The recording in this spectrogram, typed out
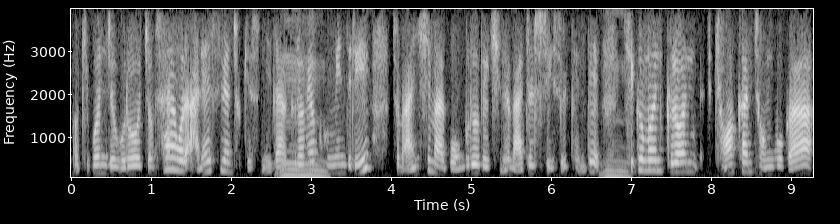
어, 기본적으로 좀 사용을 안 했으면 좋겠습니다. 음. 그러면 국민들이 좀 안심하고 무료 백신을 맞을 수 있을 텐데 음. 지금은 그런 정확한 정보가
